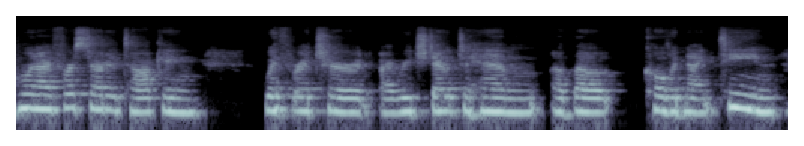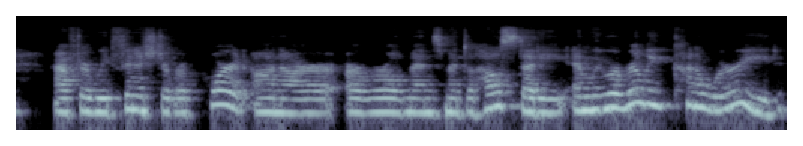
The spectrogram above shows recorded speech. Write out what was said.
when I first started talking with Richard, I reached out to him about COVID nineteen after we'd finished a report on our our rural men's mental health study, and we were really kind of worried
